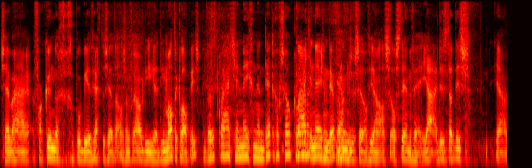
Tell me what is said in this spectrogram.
ze hebben haar vakkundig geprobeerd weg te zetten als een vrouw die, eh, die matteklap is. Wat was het, Klaartje 39 of zo? Klaar? Klaartje 39 Ja. ze zichzelf, ja, als, als stemvee. Ja, dus dat is... Ja,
